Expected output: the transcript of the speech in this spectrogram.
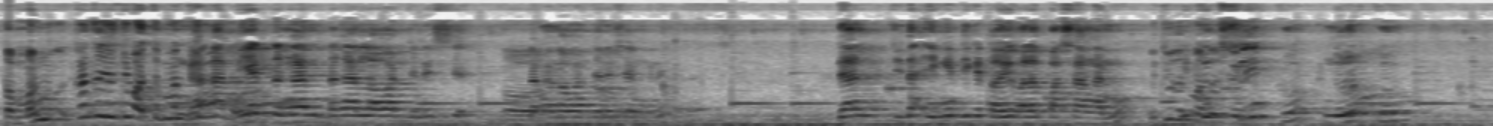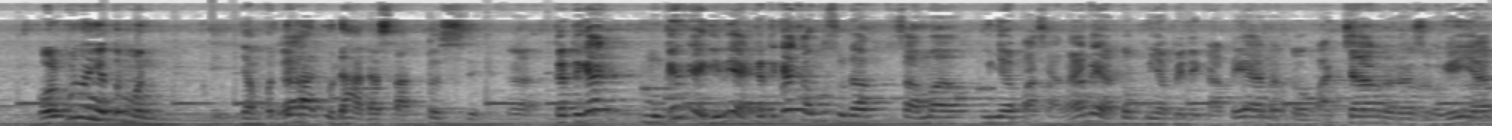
Temen kan saya cuma temen enggak cowok. artinya dengan dengan lawan jenis Oh. dengan lawan jenis yang ini dan tidak ingin diketahui oleh pasanganmu, Itu termasuk selingkuh menurutku. Walaupun hanya temen. yang penting udah ada status sih Nah, ketika mungkin kayak gini ya, ketika kamu sudah sama punya pasangan ya atau punya PDKT-an atau pacar dan sebagainya,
